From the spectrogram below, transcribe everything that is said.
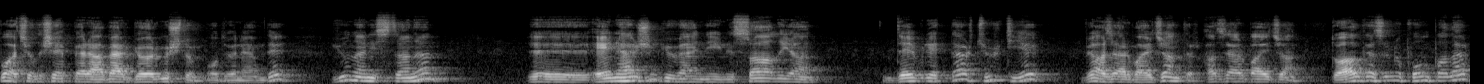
Bu açılışı hep beraber görmüştüm o dönemde. Yunanistan'ın e, enerji güvenliğini sağlayan devletler Türkiye ve Azerbaycan'dır. Azerbaycan doğalgazını pompalar,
